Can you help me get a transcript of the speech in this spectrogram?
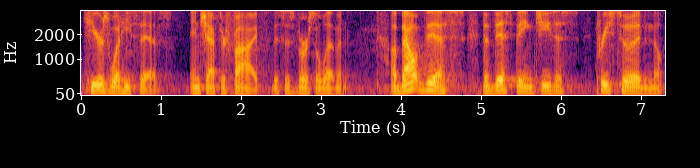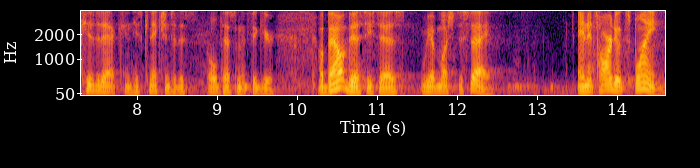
here's what he says in chapter 5. This is verse 11. About this, the this being Jesus' priesthood and Melchizedek and his connection to this Old Testament figure. About this, he says, we have much to say. And it's hard to explain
